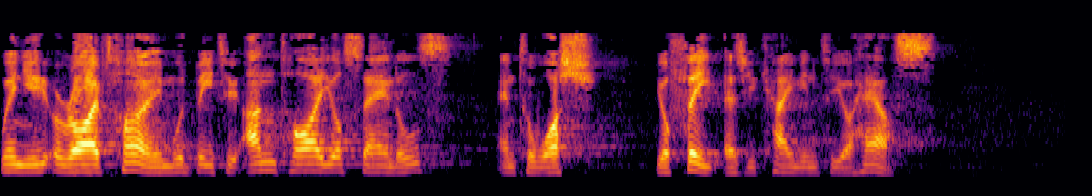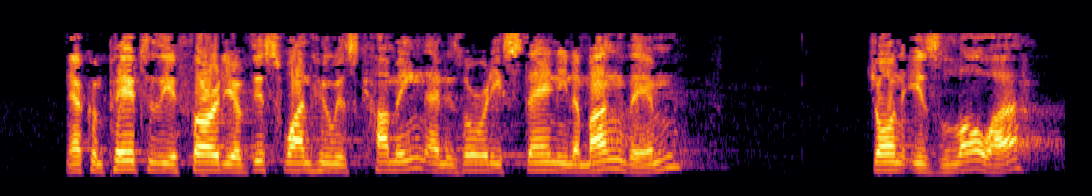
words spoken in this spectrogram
when you arrived home would be to untie your sandals and to wash your feet as you came into your house. Now compared to the authority of this one who is coming and is already standing among them, John is lower,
